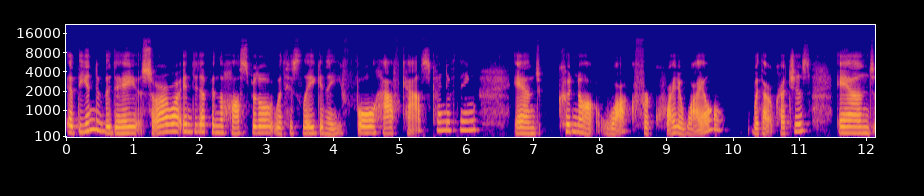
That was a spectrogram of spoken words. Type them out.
at the end of the day, Sarawat ended up in the hospital with his leg in a full half cast kind of thing and could not walk for quite a while without crutches. And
